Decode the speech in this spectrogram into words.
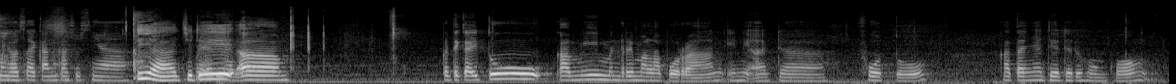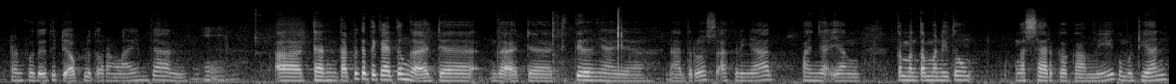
menyelesaikan kasusnya. Iya, jadi em, ketika itu kami menerima laporan, ini ada foto, katanya dia dari Hong Kong dan foto itu diupload orang lain kan. Eh, dan tapi ketika itu nggak ada nggak ada detailnya ya. Nah terus akhirnya banyak yang teman-teman itu nge-share ke kami, kemudian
